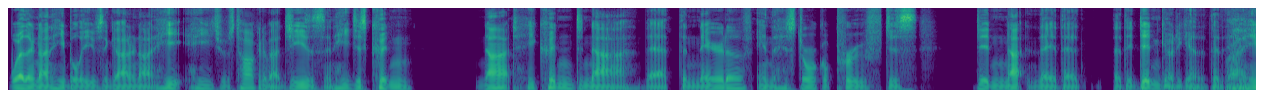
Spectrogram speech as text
whether or not he believes in God or not, he he was talking about Jesus, and he just couldn't not he couldn't deny that the narrative and the historical proof just did not they that that they didn't go together. That Right. and he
